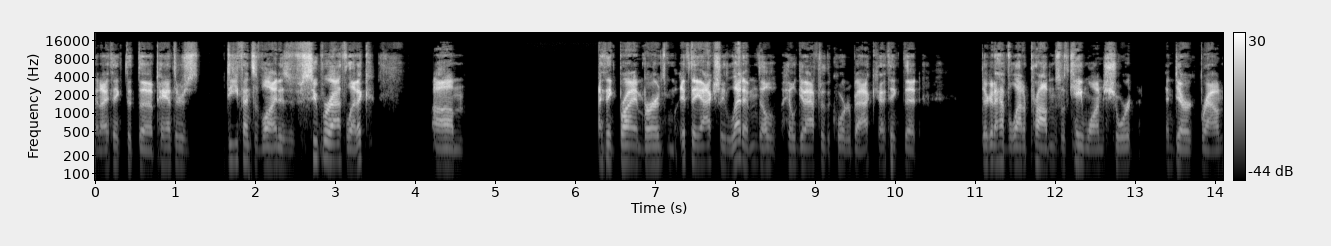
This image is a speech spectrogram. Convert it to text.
and I think that the Panthers defensive line is super athletic. Um, I think Brian Burns, if they actually let him, they'll he'll get after the quarterback. I think that they're going to have a lot of problems with Kawann Short and Derrick Brown,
